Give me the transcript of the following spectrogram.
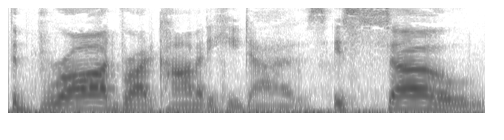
the broad broad comedy he does is so.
